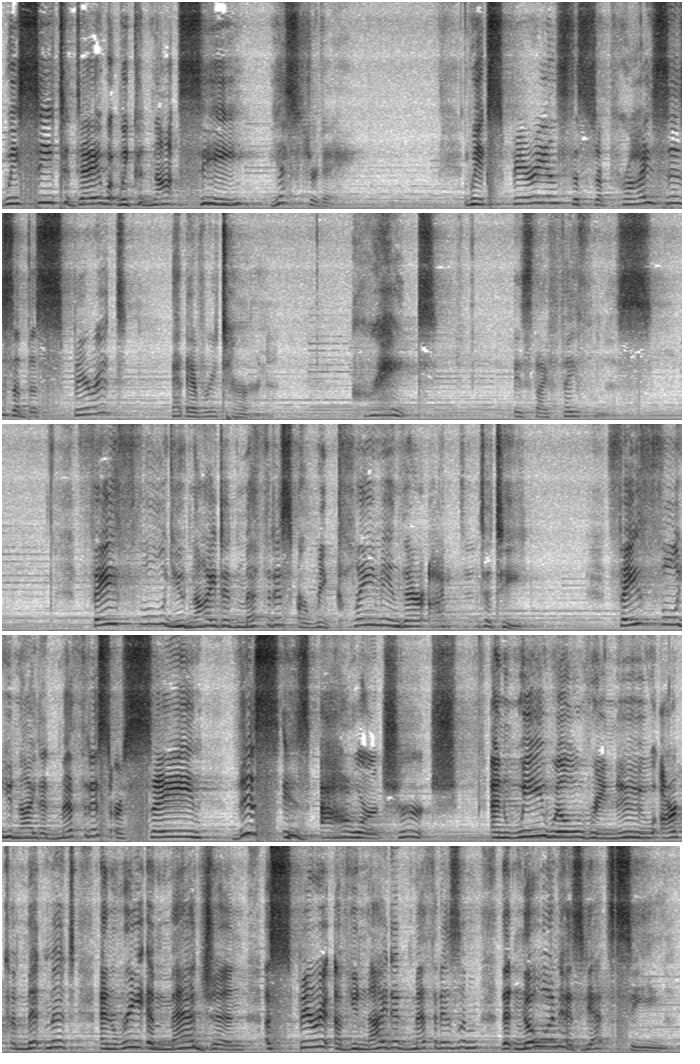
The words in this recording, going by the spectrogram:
We see today what we could not see yesterday. We experience the surprises of the Spirit at every turn. Great is thy faithfulness. Faithful United Methodists are reclaiming their identity. Faithful United Methodists are saying, This is our church, and we will renew our commitment and reimagine a spirit of United Methodism that no one has yet seen.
